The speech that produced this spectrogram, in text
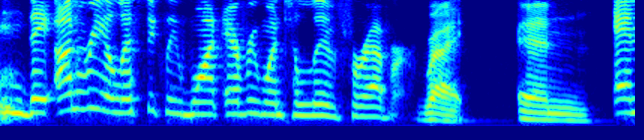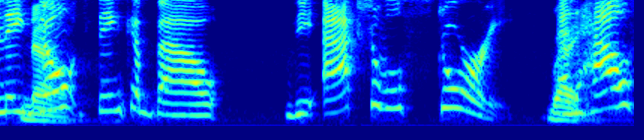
They unrealistically want everyone to live forever, Right. And and they No. don't think about the actual story Right. and how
